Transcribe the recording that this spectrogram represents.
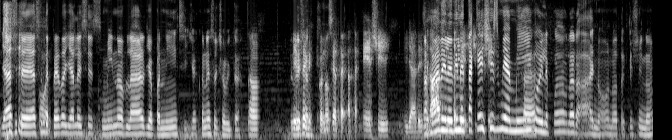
Ya si te hacen de Bueno. pedo, ya le dices Mino hablar japonés y ya con eso, chavita. No, y dice que conoce a, Ta- a Takeshi y ya le dice. Ajá, "Ah, sí, dile, dile, Takeshi, Takeshi es mi amigo y le puedo hablar. Ay, no, no, Takeshi no.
